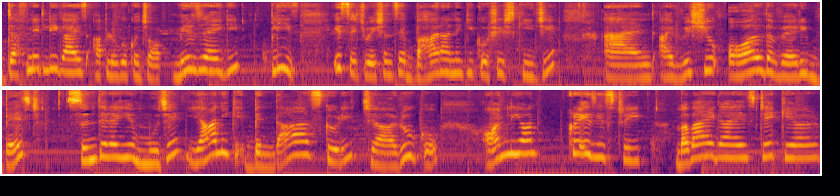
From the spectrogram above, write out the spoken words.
डेफिनेटली गाइज़ आप लोगों को जॉब मिल जाएगी। प्लीज़ इस सिचुएशन से बाहर आने की कोशिश कीजिए and I wish you all the very best सुनते रहिए मुझे, यानी कि बिंदास कुड़ी चारू को only on crazy street bye guys take care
